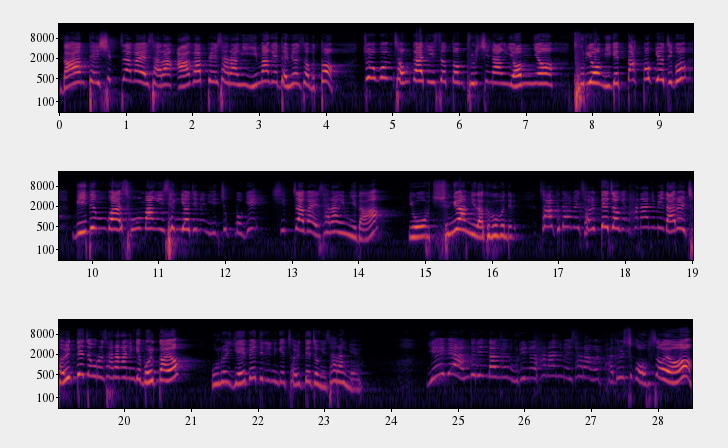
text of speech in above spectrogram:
나한테 십자가의 사랑, 아가페 사랑이 임하게 되면서부터 조금 전까지 있었던 불신앙, 염려, 두려움 이게 딱 꺾여지고 믿음과 소망이 생겨지는 이 축복이 십자가의 사랑입니다. 요 중요합니다. 그 부분들이. 자, 그다음에 절대적인 하나님이 나를 절대적으로 사랑하는 게 뭘까요? 오늘 예배 드리는 게 절대적인 사랑이에요. 예배 안 드린다면 우리는 하나님의 사랑을 받을 수가 없어요.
